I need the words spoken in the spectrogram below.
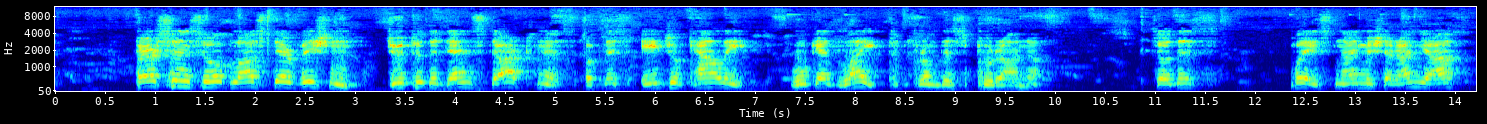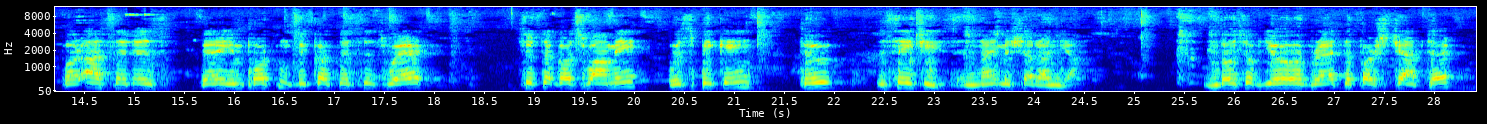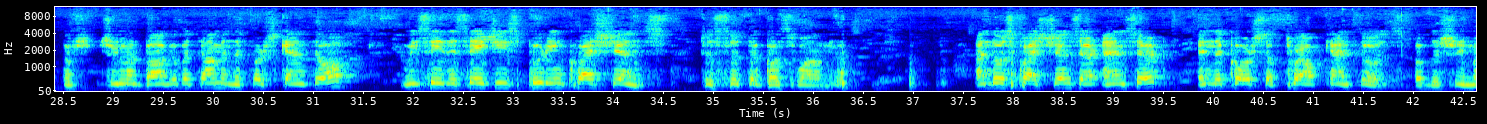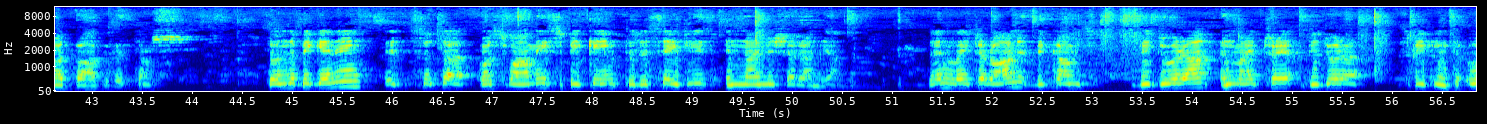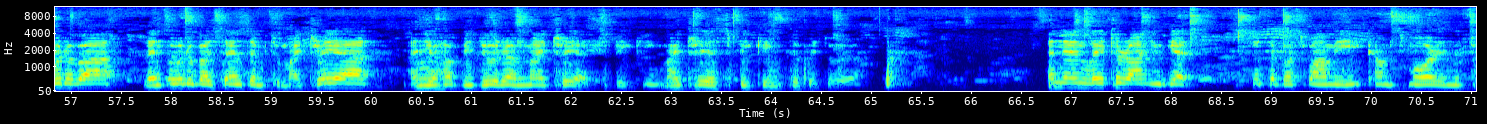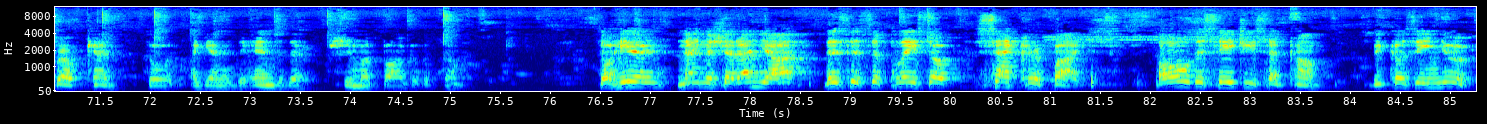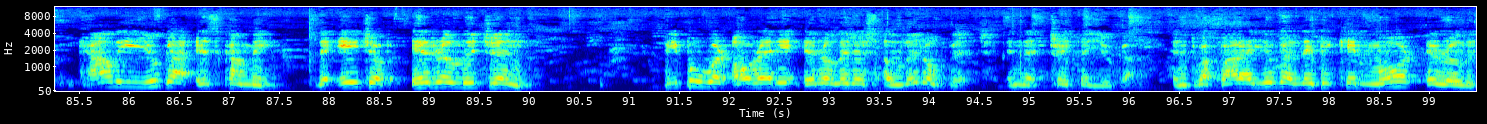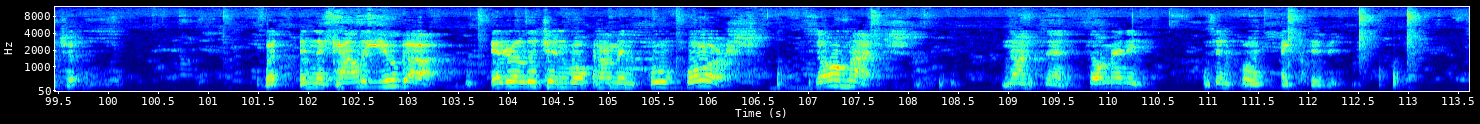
Persons who have lost their vision due to the dense darkness of this age of Kali will get light from this Purana. So this place, Naimisharanya, for us it is very important because this is where Suta Goswami was speaking to the sages in Naimisharanya. And those of you who have read the first chapter of Srimad Bhagavatam in the first canto, we see the sages putting questions to Suta Goswami. And those questions are answered in the course of 12 cantos of the Srimad Bhagavatam. So in the beginning, it's Suta Goswami speaking to the sages in Naimisharanya. Then later on it becomes Vidura and Maitreya, Vidura speaking to Uddhava, then Uddhava sends them to Maitreya, and you have Vidura and Maitreya speaking, Maitreya speaking to Vidura. And then later on you get Suta Goswami, he comes more in the 12th canto, So again at the end of the Srimad Bhagavatam. So here in Naimisharanya, this is a place of sacrifice. All the sages had come because they knew Kali Yuga is coming, the age of irreligion. People were already irreligious a little bit in the Treta Yuga. In Dwapara Yuga, they became more irreligious. But in the Kali Yuga, irreligion will come in full force. So much nonsense, so many sinful activities.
